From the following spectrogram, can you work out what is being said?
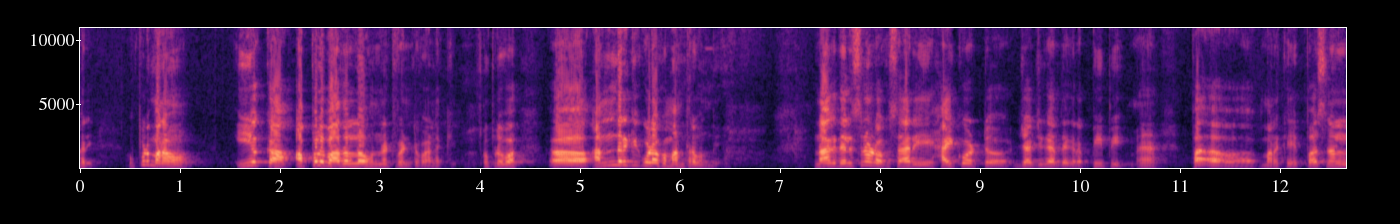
మరి ఇప్పుడు మనం ఈ యొక్క అప్పుల బాధల్లో ఉన్నటువంటి వాళ్ళకి ఇప్పుడు అందరికీ కూడా ఒక మంత్రం ఉంది. నాకు తెలిసినోడు ఒకసారి హైకోర్టు జడ్జి గారి దగ్గర పీపీ మనకి పర్సనల్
